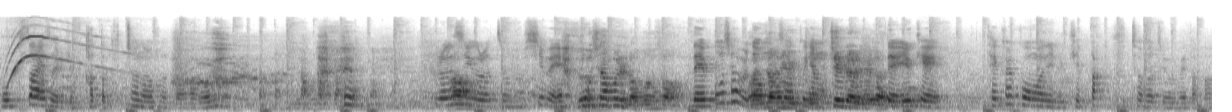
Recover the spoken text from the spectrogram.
복사해서 이렇게 갖다 붙여 넣으셨더라고요 그런 아. 식으로 좀 심해요. 포샵을 넘어서 네 뽀샵을 넘어서 그냥 복제를 해가지고. 네 이렇게 데칼코마니 이렇게 딱 붙여가지고 여기다가.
